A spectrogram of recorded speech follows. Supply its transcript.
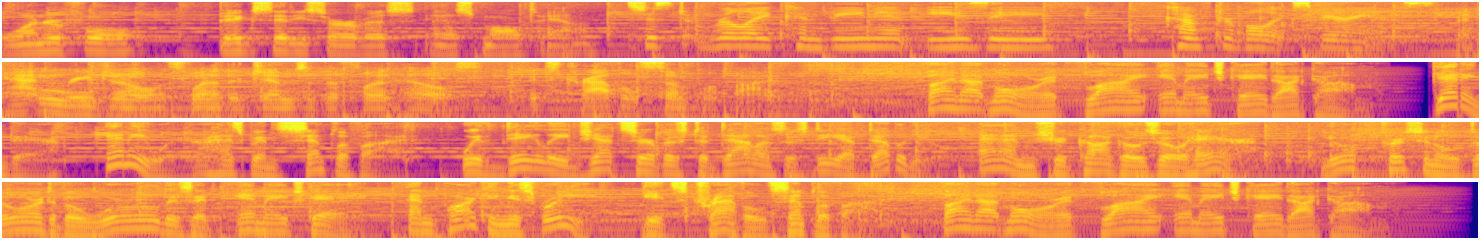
wonderful big city service in a small town. It's just a really convenient, easy, comfortable experience. Manhattan Regional is one of the gems of the Flint Hills. It's travel simplified. Find out more at flymhk.com. Getting there, anywhere, has been simplified with daily jet service to Dallas's DFW and Chicago's O'Hare. Your personal door to the world is at MHK, and parking is free. It's travel simplified. Find out more at flymhk.com.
